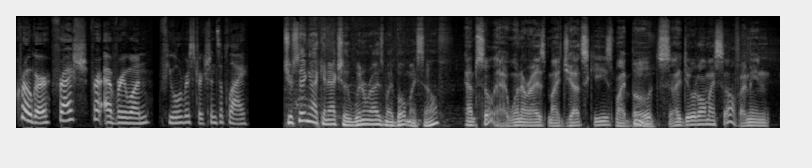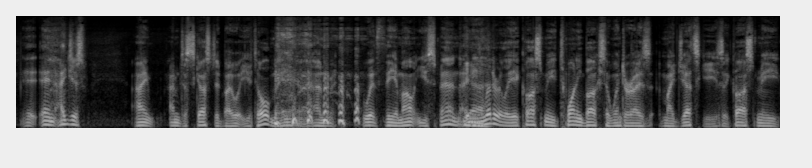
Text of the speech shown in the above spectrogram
Kroger, fresh for everyone. Fuel restrictions apply. You're saying I can actually winterize my boat myself? Absolutely. I winterize my jet skis, my boats. Hmm. I do it all myself. I mean, and I just, I, I'm disgusted by what you told me with the amount you spend. I Yeah. mean, literally, it cost me 20 bucks to winterize my jet skis. It cost me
